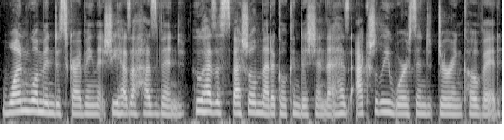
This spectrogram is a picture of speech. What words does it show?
One woman describing that she has a husband who has a special medical condition that has actually worsened during COVID,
